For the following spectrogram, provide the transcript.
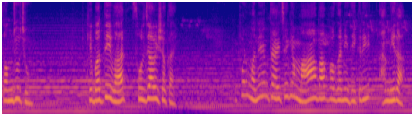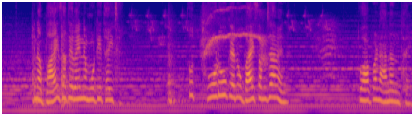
સમજુ છું. કે બધી વાત સુલઝાવી શકાય. પણ મને એમ થાય છે કે મા બાપ વગરની દીકરી આ મીરા એના ભાઈ સાથે રહીને મોટી થઈ છે. તો થોડુંક એનો ભાઈ સમજાવે ને તો આપણને આનંદ થાય.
